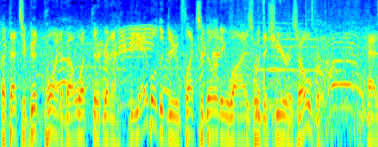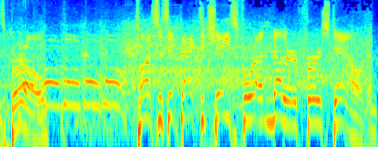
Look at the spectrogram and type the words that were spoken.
But that's a good point about what they're going to be able to do flexibility-wise when this year is over. As Burrow tosses it back to Chase for another first down.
